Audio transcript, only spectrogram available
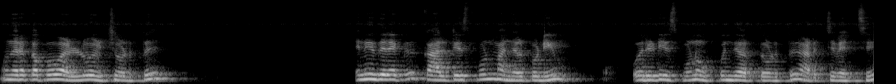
മൂന്നര കപ്പ് വെള്ളം ഒഴിച്ചു കൊടുത്ത് ഇനി ഇതിലേക്ക് കാൽ ടീസ്പൂൺ മഞ്ഞൾപ്പൊടിയും ഒരു ടീസ്പൂൺ ഉപ്പും ചേർത്ത് കൊടുത്ത് അടച്ച് വെച്ച്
